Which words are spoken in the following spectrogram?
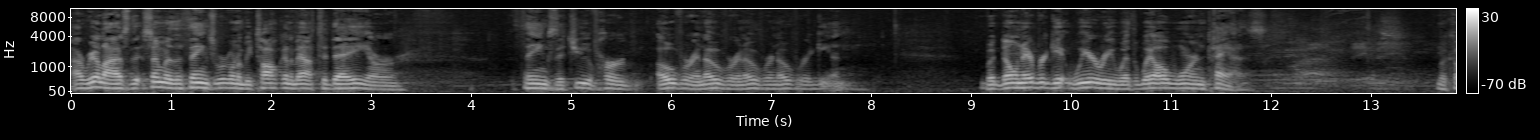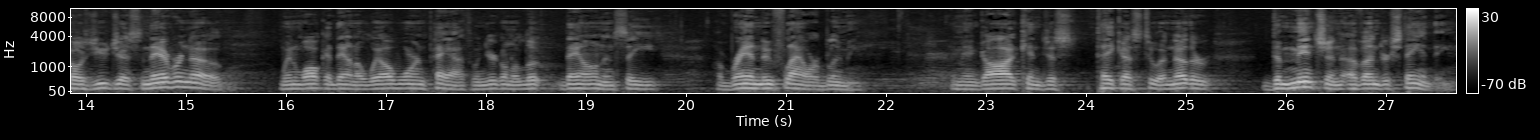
I realize that some of the things we're going to be talking about today are things that you have heard over and over and over and over again. But don't ever get weary with well worn paths because you just never know when walking down a well worn path when you're going to look down and see a brand new flower blooming. I mean, God can just take us to another dimension of understanding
